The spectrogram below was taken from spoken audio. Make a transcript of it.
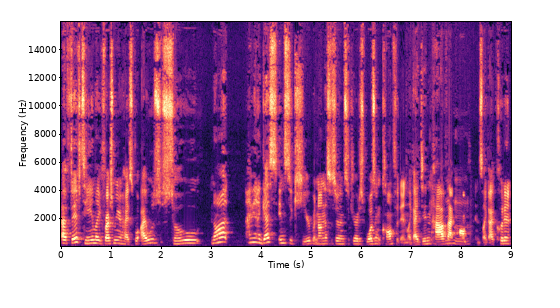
At 15, like freshman year of high school, I was so not. I mean, I guess insecure, but not necessarily insecure. I just wasn't confident. Like I didn't have that mm-hmm. confidence. Like I couldn't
